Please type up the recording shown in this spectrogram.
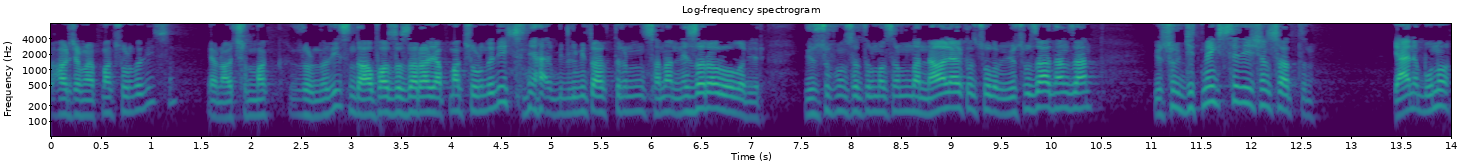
harcama yapmak zorunda değilsin. Yani açılmak zorunda değilsin. Daha fazla zarar yapmak zorunda değilsin. Yani bir limit arttırımının sana ne zararı olabilir? Yusuf'un satılmasının bundan ne alakası olabilir? Yusuf zaten sen, Yusuf gitmek istediği için sattın. Yani bunu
